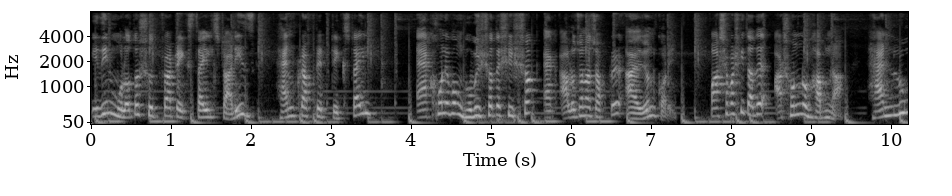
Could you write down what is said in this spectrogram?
এদিন মূলত Sutra textile studies, handcrafted textile, এখন এবং ভবিষ্যতে শীর্ষক এক আলোচনা চক্রের আয়োজন করে। পাশাপাশি তাদের আসন্ন ভাবনা, হ্যান্ডলুম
